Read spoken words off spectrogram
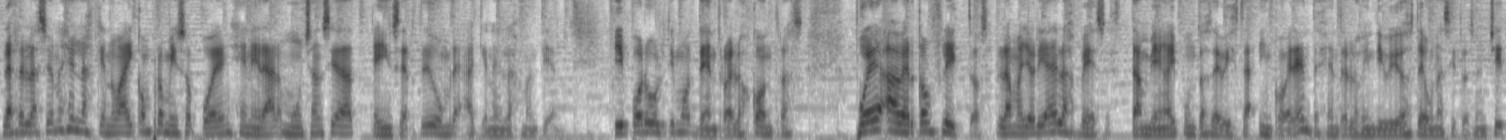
Las relaciones en las que no hay compromiso pueden generar mucha ansiedad e incertidumbre a quienes las mantienen. Y por último, dentro de los contras, puede haber conflictos. La mayoría de las veces también hay puntos de vista incoherentes entre los individuos de una situación cheat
